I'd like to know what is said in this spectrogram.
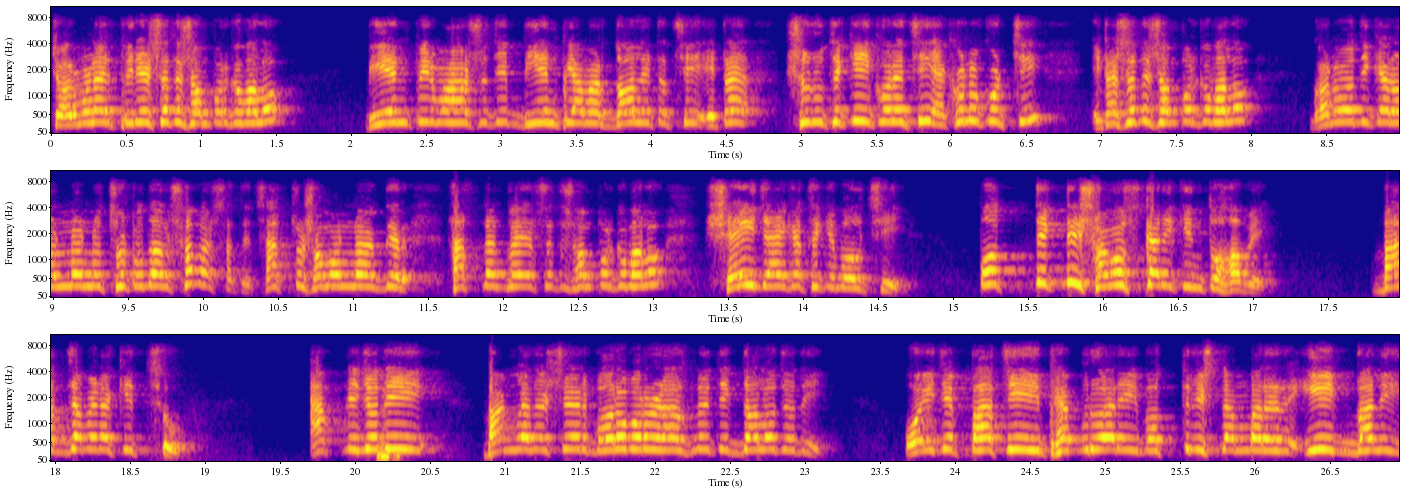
চরমনার পীরের সাথে সম্পর্ক ভালো, বিএনপির মহাসচিব, বিএনপি আমার দল, এটা এটা শুরু থেকেই করেছি, এখনও করছি, এটার সাথে সম্পর্ক ভালো। গণ অধিকার অন্যান্য ছোট দল সবার সাথে, ছাত্র সমন্বয়কদের হাসনাত ভাইয়ের সাথে সম্পর্ক ভালো। সেই জায়গা থেকে বলছি প্রত্যেকটি সংস্কারই কিন্তু হবে। বাদ যাবে না কিচ্ছু। আপনি যদি বাংলাদেশের বড় বড় রাজনৈতিক দলও যদি ওই যে পাঁচই ফেব্রুয়ারি বত্রিশ নম্বরের ইট বালি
